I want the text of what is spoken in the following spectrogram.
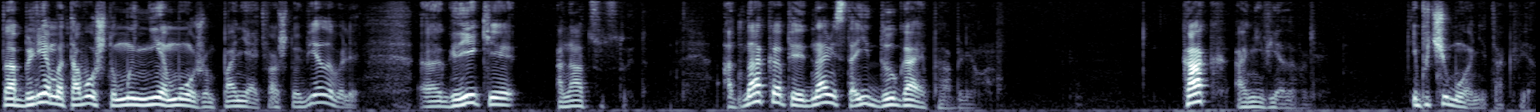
Проблема того, что мы не можем понять, во что веровали, э, греки, она отсутствует. Однако перед нами стоит другая проблема. Как они веровали? И почему они так веровали?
